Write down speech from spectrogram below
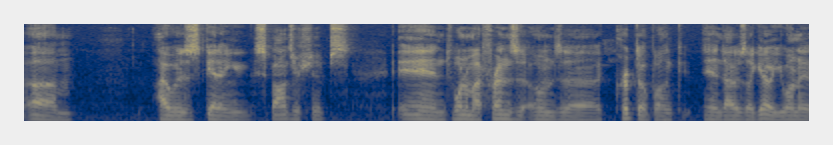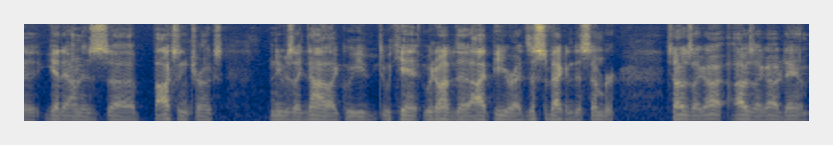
um, I was getting sponsorships, and one of my friends owns a CryptoPunk, and I was like, "Yo, you want to get it on his uh, boxing trunks?" And he was like, "Nah, like we we can't, we don't have the IP rights." This was back in December, so I was like, oh, I was like, "Oh, damn."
